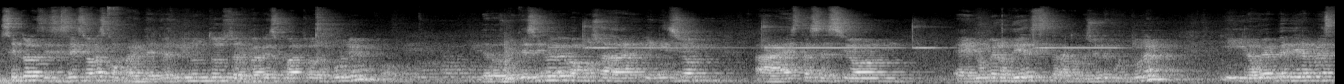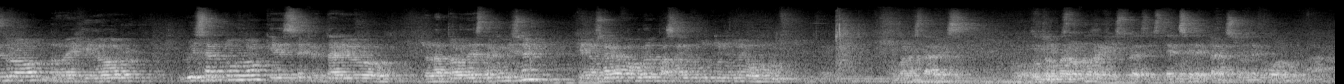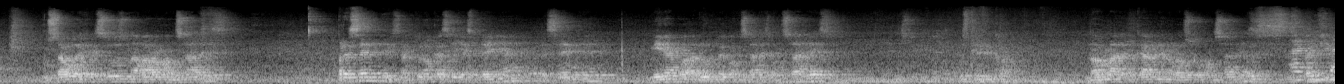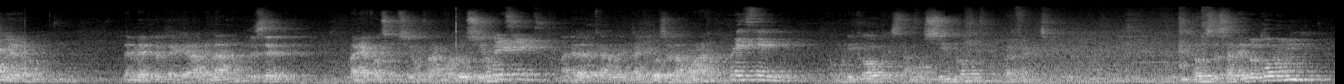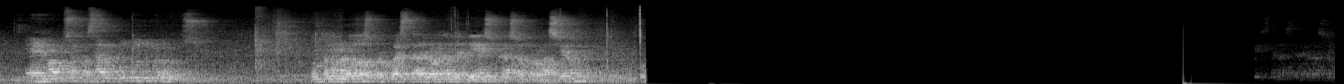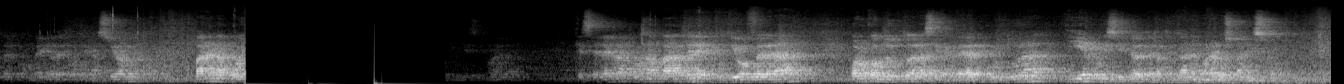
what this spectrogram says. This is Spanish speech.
Siendo las 16 horas con 43 minutos del jueves 4 de julio de 2019, vamos a dar inicio a esta sesión eh, número 10 de la Comisión de Cultura y le voy a pedir a nuestro regidor Luis Arturo, que es secretario relator de esta comisión, que nos haga favor de pasar al punto número 1. Buenas tardes. Punto número 1, registro de asistencia y declaración de foro. Gustavo de Jesús Navarro González, Presente. Arturo Casillas Peña, presente. Miriam Guadalupe González González, Justificado. Norma del Carmen Orozco González, Pues, Aquí está. Demetrio Tejera Melano, presente. María Concepción Franco Lucio, Presente. María del Carmen Gallegos de la Mora. Presente. Comunico que estamos cinco. Perfecto. Entonces, habiendo quórum, eh, vamos a pasar al punto número 2. Punto número 2, propuesta del orden del día, en su caso aprobación. La celebración del convenio de coordinación para el apoyo que celebra por una parte el Ejecutivo Federal por conducto de la Secretaría de Cultura y el municipio de Tepatitlán de Morelos, Jalisco,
